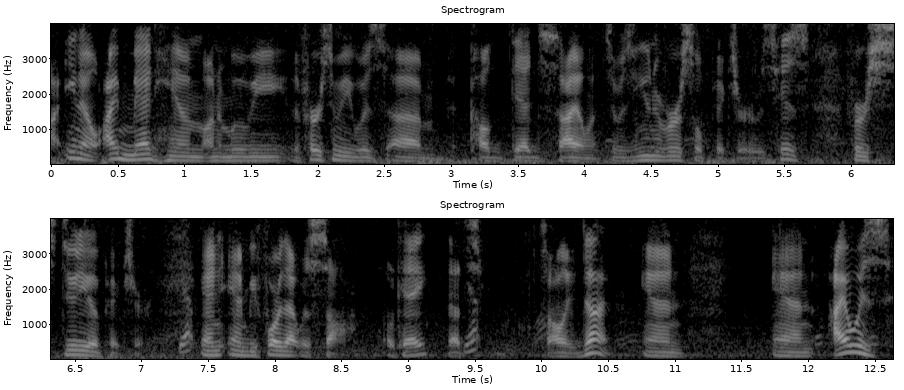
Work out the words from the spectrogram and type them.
uh, you know I met him on a movie. The first movie was um, called Dead Silence. It was a Universal picture. It was his first studio picture, Yep. and and before that was Saw. Okay, that's Yep. that's all he'd done, and and I was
